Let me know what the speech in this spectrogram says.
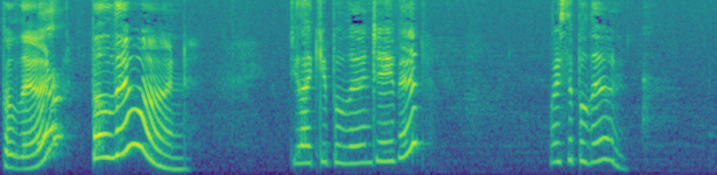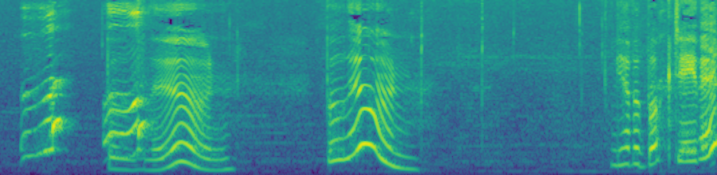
Balloon? Do you like your balloon, David? Where's the balloon? Balloon. Balloon. You have a book, David?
